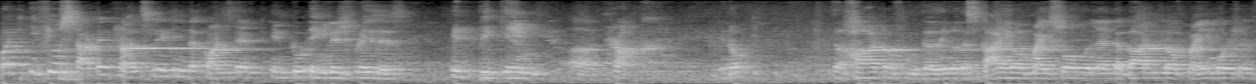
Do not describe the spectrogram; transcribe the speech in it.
But if you started translating the content into English phrases, it became a truck, you know the heart of the, you know, the sky of my soul and the garden of my emotions.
